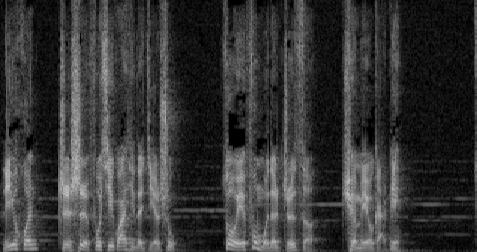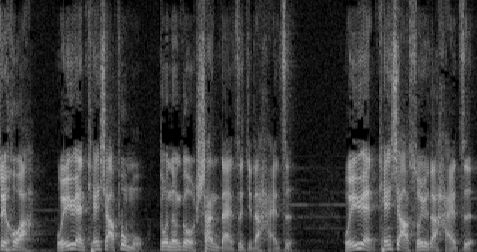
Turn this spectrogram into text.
离婚只是夫妻关系的结束，作为父母的职责却没有改变。最后啊，唯愿天下父母都能够善待自己的孩子，唯愿天下所有的孩子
